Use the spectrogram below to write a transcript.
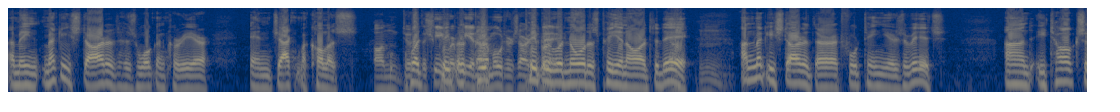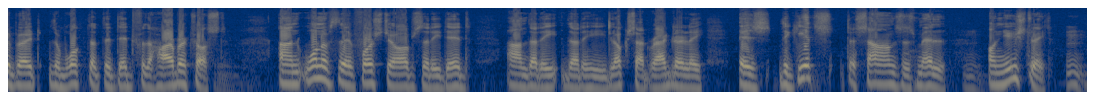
I mean, Mickey started his working career in Jack McCullough's On just the quay where P&R Motors are people today. would know it as P&R today. And Mickey started there at 14 years of age. And he talks about the work that they did for the Harbour Trust. And one of the first jobs that he did and that he, that he looks at regularly is the gates to Sands' mill mm. on New Street. Mm.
